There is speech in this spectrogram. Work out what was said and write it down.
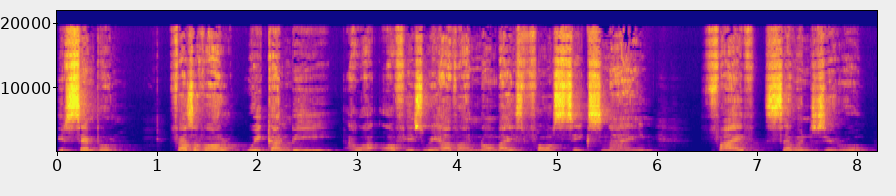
It's simple. First of all, we can be, our office, we have our number is 469 570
